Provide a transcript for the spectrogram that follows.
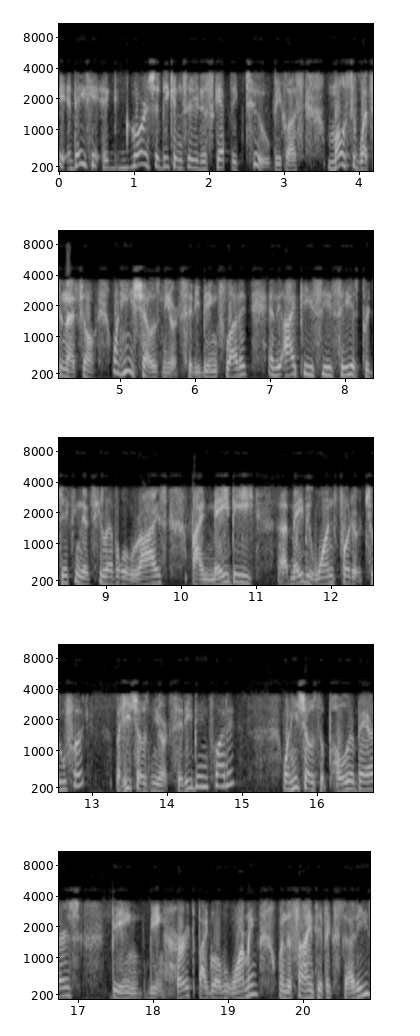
they, Gore should be considered a skeptic too, because most of what's in that film, when he shows New York City being flooded, and the IPCC is predicting that sea level will rise by maybe, uh, maybe one foot or two foot, but he shows New York City being flooded, when he shows the polar bears being being hurt by global warming when the scientific studies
